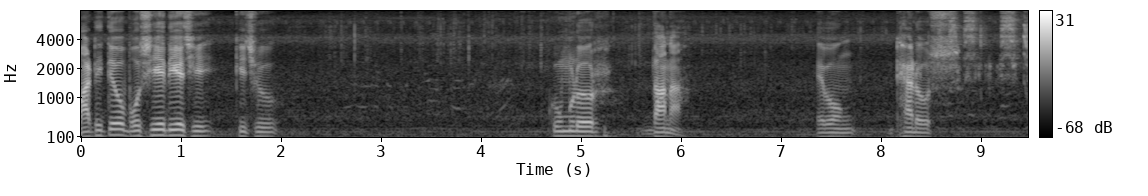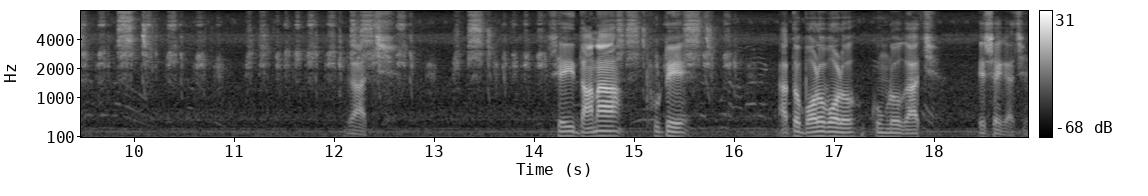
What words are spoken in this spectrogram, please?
মাটিতেও বসিয়ে দিয়েছি কিছু কুমড়োর দানা এবং ঢ্যাঁড়স গাছ। সেই দানা ফুটে এত বড় বড় কুমড়ো গাছ এসে গেছে।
